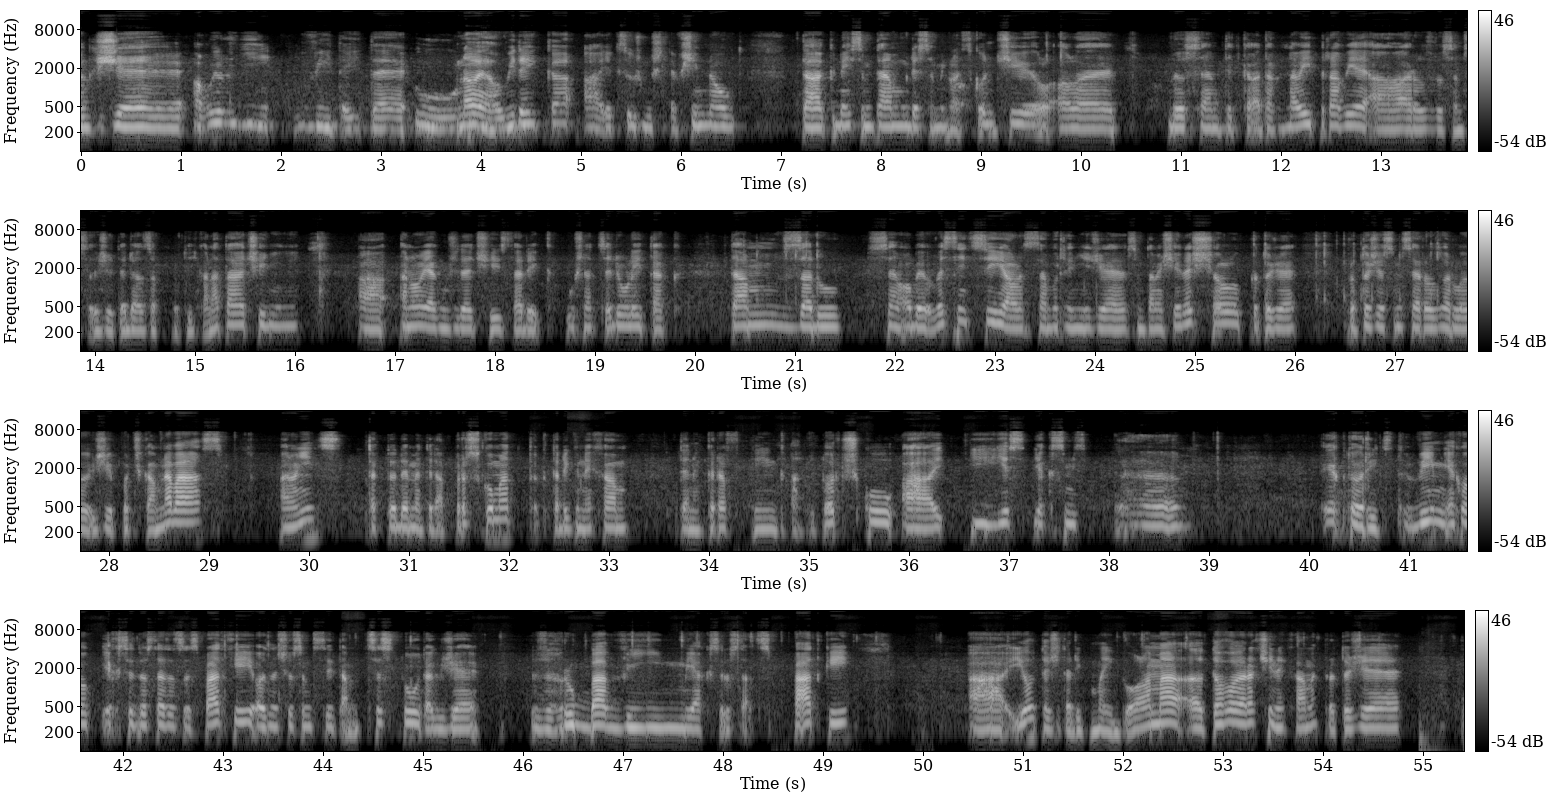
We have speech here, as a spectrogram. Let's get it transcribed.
Takže ahoj lidi, vítejte u nového videjka a jak se už můžete všimnout, tak nejsem tam, kde jsem minule skončil, ale byl jsem teďka tak na výpravě a rozhodl jsem se, že teda zapnu teďka natáčení. A ano, jak můžete číst tady už na ceduli, tak tam vzadu jsem objevil vesnici, ale samozřejmě, že jsem tam ještě nešel, protože, protože jsem se rozhodl, že počkám na vás. Ano nic, tak to jdeme teda proskoumat, tak tady nechám ten crafting a tu torčku. A jest, jak si uh, jak to říct, vím jako, jak se dostat zase zpátky, označil jsem si tam cestu, takže zhruba vím, jak se dostat zpátky. A jo, takže tady mají golema, toho radši necháme, protože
